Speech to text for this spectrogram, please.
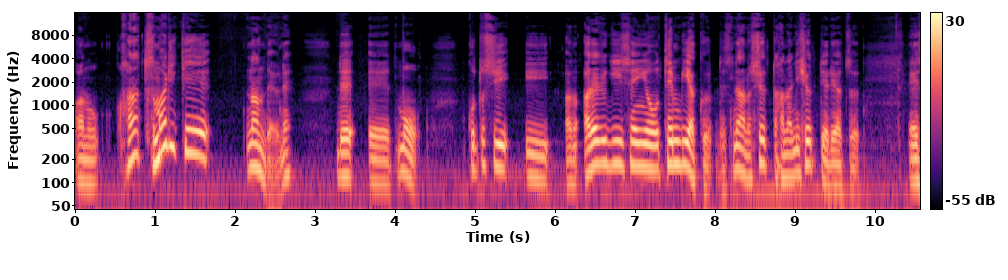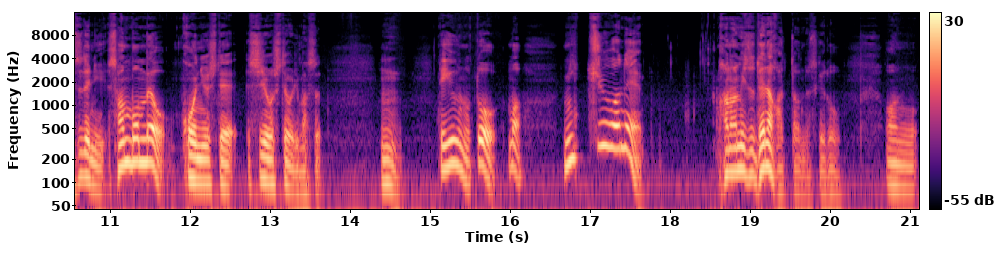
あの、鼻詰まり系なんだよね。で、えーもう、今年、あの、アレルギー専用点鼻薬ですね。あの、シュッと鼻にシュッてやるやつ、えーすでに3本目を購入して使用しております。うん。っていうのと、まあ、日中はね、鼻水出なかったんですけど、あの、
